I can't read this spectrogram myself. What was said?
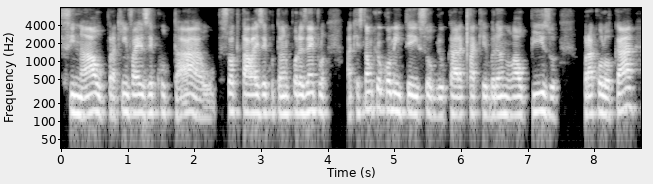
final para quem vai executar, o pessoa que está lá executando, por exemplo, a questão que eu comentei sobre o cara que está quebrando lá o piso para colocar,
